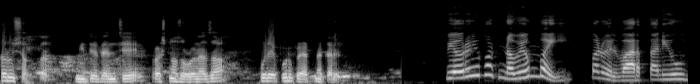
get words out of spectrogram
करू शकतात. मी ते त्यांचे प्रश्न सोडवण्याचा पुरेपूर प्रयत्न करेल. ब्युरो रिपोर्ट नवी मुंबई पनवेल वार्ता न्यूज.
